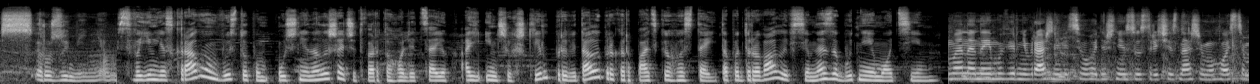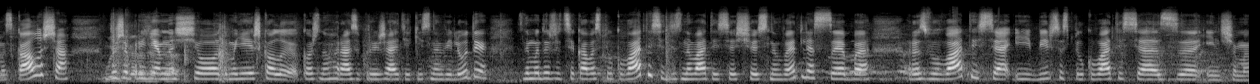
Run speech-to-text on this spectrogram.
з розумінням. Своїм яскравим виступом учні не лише 4-го ліцею, а й інших шкіл привітали прикарпатських гостей та подарували всім незабутні емоції. У мене неймовірні враження від сьогоднішньої зустрічі з нашими гостями з Калуша. Дуже приємно, що до моєї школи кожного разу приїжджають якісь нові люди. З ними дуже цікаво спілкуватися, дізнаватися щось нове для себе, розвиватися і більше спілкуватися з іншими.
